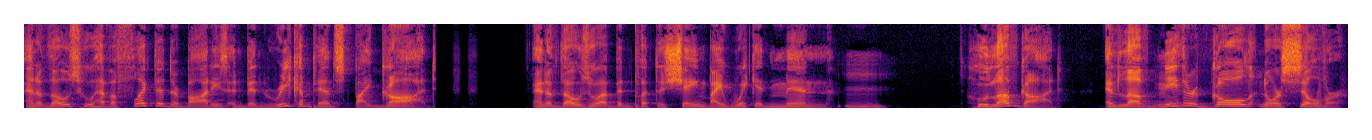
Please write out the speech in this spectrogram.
and of those who have afflicted their bodies and been recompensed by God and of those who have been put to shame by wicked men Mm. who love God and love neither gold nor silver,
